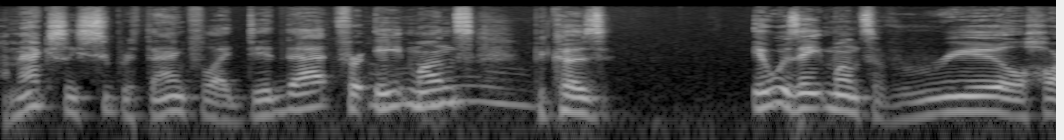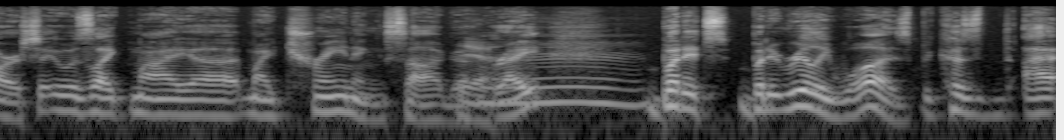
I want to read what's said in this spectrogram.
I'm actually super thankful I did that for eight mm-hmm. months because it was eight months of real harsh. It was like my uh, my training saga, Yeah. right? Mm-hmm. But it's but it really was because I,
